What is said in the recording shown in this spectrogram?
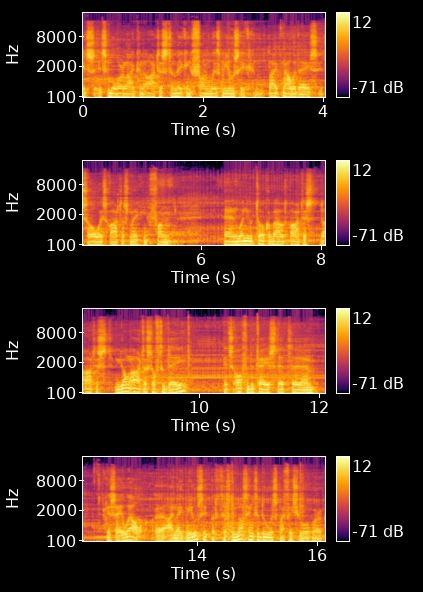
It's, it's more like an artist making fun with music. Like nowadays, it's always artists making fun. And when you talk about artists, the artist, young artists of today, it's often the case that uh, they say, well, uh, I make music, but it has nothing to do with my visual work.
